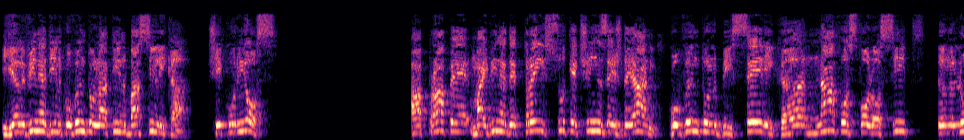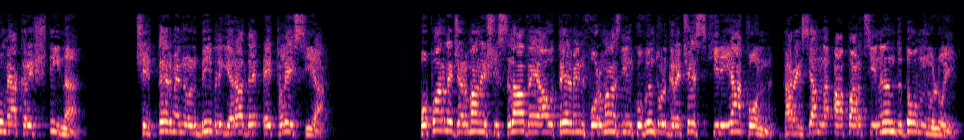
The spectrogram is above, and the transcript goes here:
el vine din cuvântul latin basilica și curios. Aproape mai bine de 350 de ani, cuvântul biserică n-a fost folosit în lumea creștină, ci termenul biblic era de eclesia. Popoarele germane și slave au termeni formați din cuvântul grecesc chiriacon, care înseamnă aparținând Domnului.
